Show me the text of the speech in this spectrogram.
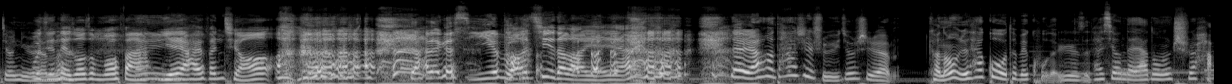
就女人不仅得做这么多饭，爷爷还分情 还得给洗衣服，淘气的老爷爷。对，然后他是属于就是。可能我觉得他过过特别苦的日子，他希望大家都能吃好，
